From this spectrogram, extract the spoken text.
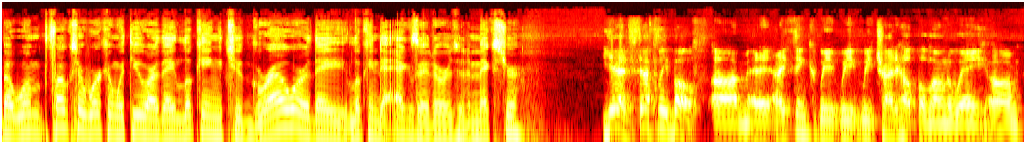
But when folks are working with you, are they looking to grow, or are they looking to exit, or is it a mixture? Yeah, it's definitely both. Um, I think we, we, we try to help along the way. Um,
